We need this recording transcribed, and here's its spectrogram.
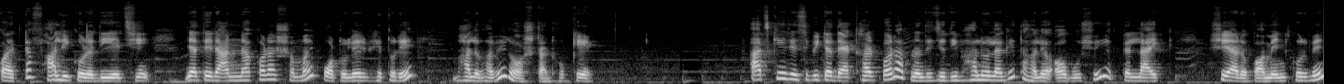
কয়েকটা ফালি করে দিয়েছি। যাতে রান্না করার সময় পটলের ভেতরে ভালোভাবে রসটা ঢোকে। আজকে রেসিপিটা দেখার পর আপনাদের যদি ভালো লাগে তাহলে অবশ্যই একটা লাইক শেয়ার ও কমেন্ট করবেন।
